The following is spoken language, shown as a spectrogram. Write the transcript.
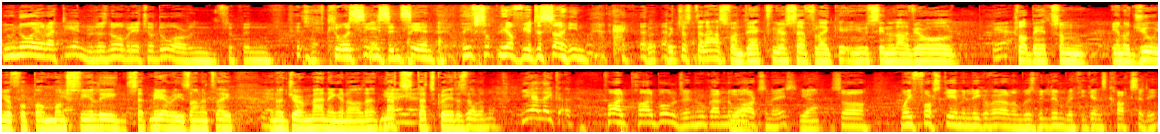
you know you're at the end when there's nobody at your door and flipping close season saying, I have something off you to sign. but, but just the last one, Dick, from yourself, like you've seen a lot of your old Yeah. clubmates from you know junior football, Munster League, St Mary's on it, like you know German Manning and all that. And Yeah, that's yeah. that's great as well, isn't it? Yeah, like uh, Paul Paul Boldrin, who got an Yeah. award tonight. Yeah. So my first game in League of Ireland was with Limerick against Cork City,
